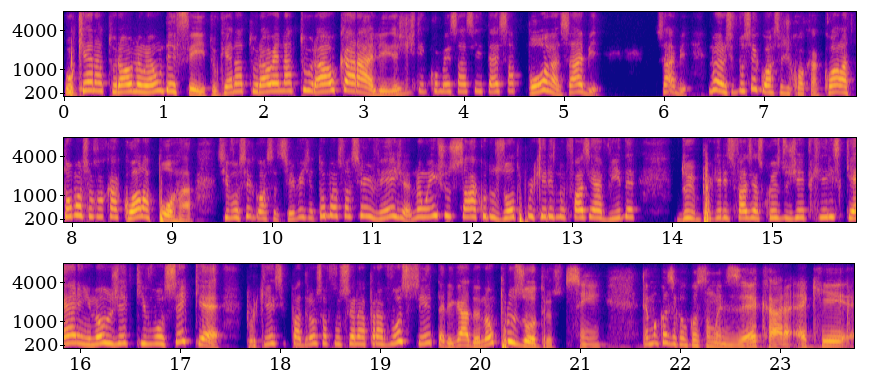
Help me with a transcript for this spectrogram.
O que é natural não é um defeito. O que é natural é natural, caralho. A gente tem que começar a aceitar essa porra, sabe? Sabe? Mano, se você gosta de Coca-Cola, toma sua Coca-Cola, porra. Se você gosta de cerveja, toma sua cerveja. Não enche o saco dos outros porque eles não fazem a vida, do, porque eles fazem as coisas do jeito que eles querem, não do jeito que você quer. Porque esse padrão só funciona para você, tá ligado? Não pros outros. Sim. Tem uma coisa que eu costumo dizer, cara, é que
